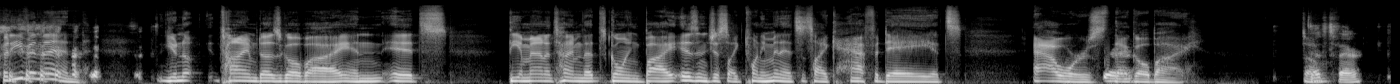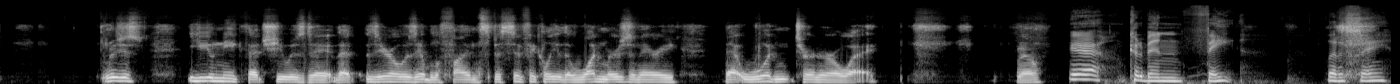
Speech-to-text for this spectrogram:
But even then, you know, time does go by, and it's the amount of time that's going by isn't just like 20 minutes, it's like half a day, it's hours Sure. that go by. So, That's fair. It was just unique that she was a, that Zero was able to find specifically the one mercenary that wouldn't turn her away. You know, yeah, could have been fate, let us say.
